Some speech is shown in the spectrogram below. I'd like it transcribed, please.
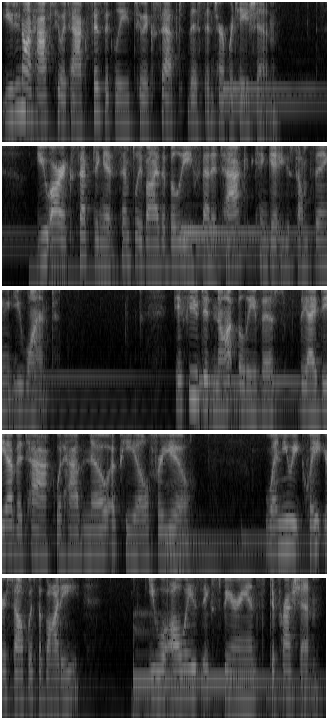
You do not have to attack physically to accept this interpretation. You are accepting it simply by the belief that attack can get you something you want. If you did not believe this, the idea of attack would have no appeal for you. When you equate yourself with the body, you will always experience depression.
